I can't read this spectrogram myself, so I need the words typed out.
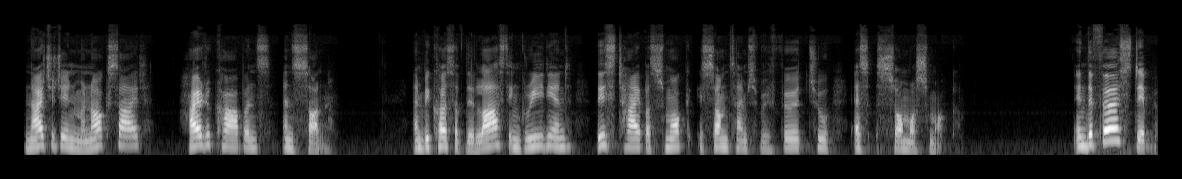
nitrogen monoxide, hydrocarbons, and sun and because of the last ingredient, this type of smog is sometimes referred to as summer smog. In the first step,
